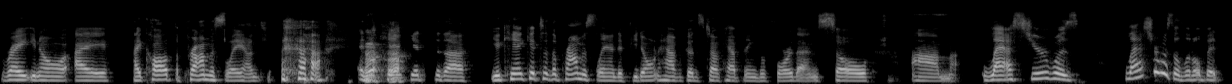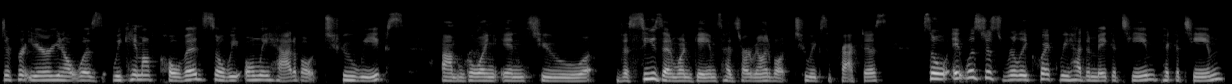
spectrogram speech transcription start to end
Right. You know, I I call it the promised land. and you can't get to the you can't get to the promised land if you don't have good stuff happening before then. So um last year was last year was a little bit different year. You know, it was we came off COVID, so we only had about two weeks um, going into the season when games had started. We only had about two weeks of practice. So it was just really quick. We had to make a team, pick a team.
